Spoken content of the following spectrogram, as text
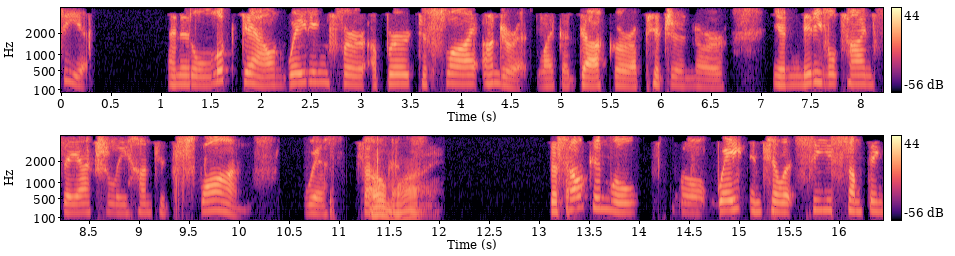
see it. And it'll look down waiting for a bird to fly under it, like a duck or a pigeon, or in medieval times they actually hunted swans with falcons. Oh my. The falcon will, will wait until it sees something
